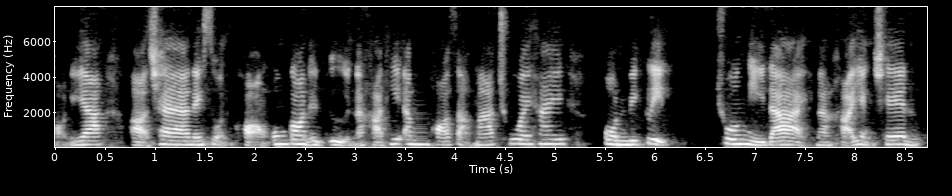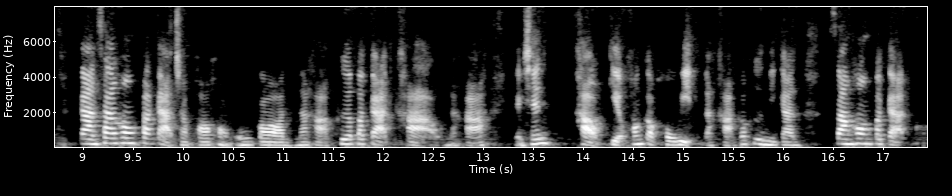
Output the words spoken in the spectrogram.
ขออนุญาตแชร์ในส่วนขององค์กรอื่น ๆนะคะ ที่ a m p o s สามารถช่วยให้พ้นวิกฤตช่วงนี้ได้นะคะ อย่างเช่น การสร้างห้องประกาศเฉพาะขององค์กรนะคะ เพื่อประกาศข่าวนะคะ อย่างเช่นข่าวเกี่ยวข้องกับโควิดนะคะ ก็คือมีการสร้างห้องประกาศโค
